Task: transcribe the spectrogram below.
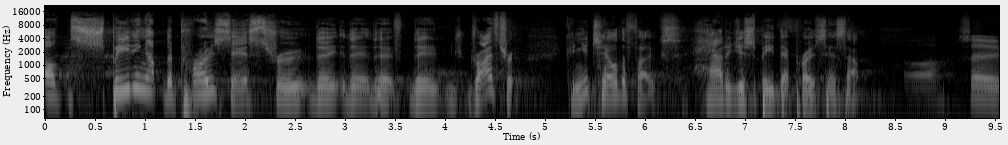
Of speeding up the process through the, the, the, the drive through. Can you tell the folks how did you speed that process up? So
